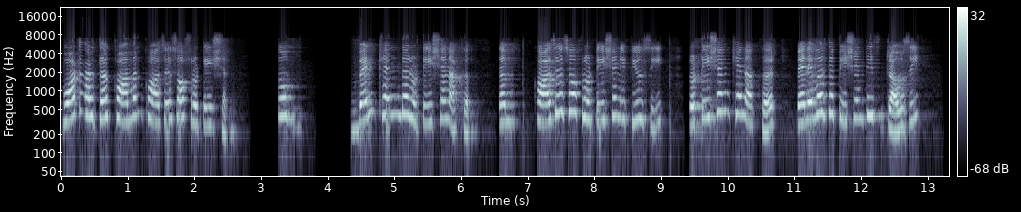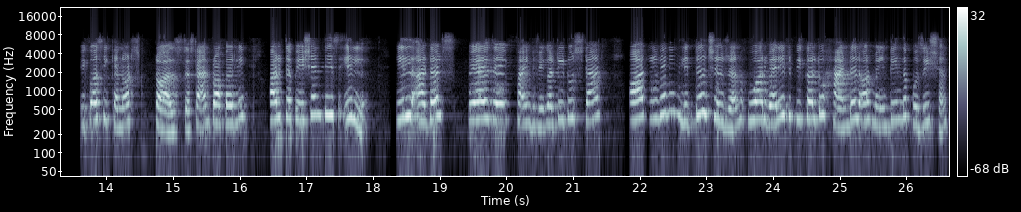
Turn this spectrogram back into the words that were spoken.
what are the common causes of rotation? So, when can the rotation occur? The causes of rotation, if you see, rotation can occur whenever the patient is drowsy because he cannot stand properly or if the patient is ill. Ill adults where they find difficulty to stand or even in little children who are very difficult to handle or maintain the position,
